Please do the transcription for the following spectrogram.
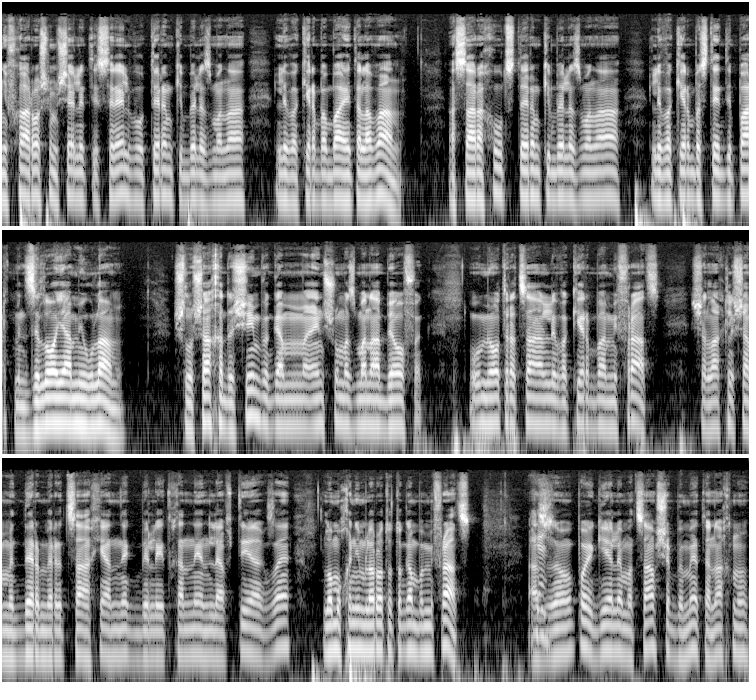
נבחר ראש ממשלת ישראל והוא טרם קיבל הזמנה לבקר בבית הלבן. השר החוץ טרם קיבל הזמנה לבקר ב State Department, זה לא היה מעולם. שלושה חודשים וגם אין שום הזמנה באופק. הוא מאוד רצה לבקר במפרץ. שלח לשם את דרמר, צחי הנגבי, להתחנן, להבטיח, זה, לא מוכנים לראות אותו גם במפרץ. כן. אז הוא פה הגיע למצב שבאמת אנחנו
